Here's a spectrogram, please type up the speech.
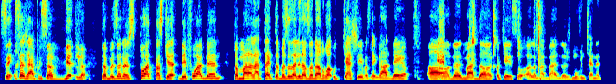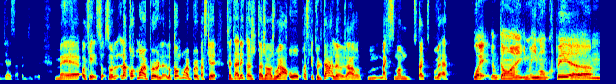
Ça, j'ai appris ça vite, là. T'as besoin d'un spot parce que des fois, Ben, t'as mal à la tête, t'as besoin d'aller dans un endroit où te cacher parce que, god damn. Oh, man, mad dog. OK, so, ah, là, my bad, là, je m'ouvre une canette, guys, ça fait du. Mais, euh, OK, so, so, là, compte-moi un peu, là. Là, compte-moi un peu parce que cette année, t'as, t'as genre joué en haut presque tout le temps, là. Genre, maximum du temps que tu pouvais. Ouais, comme ton, euh, ils, m'ont- coupé euh,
